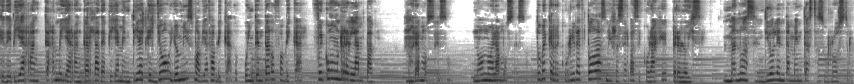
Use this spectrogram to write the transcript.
que debía arrancarme y arrancarla de aquella mentira que yo, yo mismo había fabricado o intentado fabricar. Fue como un relámpago. No éramos eso. No, no éramos eso. Tuve que recurrir a todas mis reservas de coraje, pero lo hice. Mi mano ascendió lentamente hasta su rostro,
